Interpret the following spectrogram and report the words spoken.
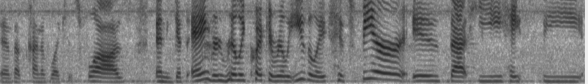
and that's kind of like his flaws. And he gets angry really quick and really easily. His fear is that he hates the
